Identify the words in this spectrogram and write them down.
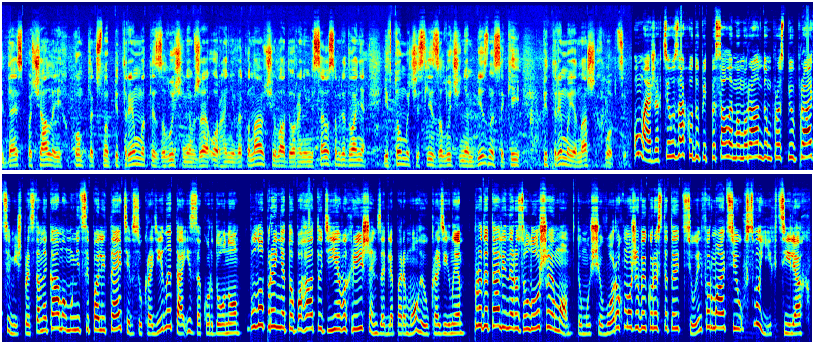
І десь почали їх комплексно підтримувати залученням вже органів виконавчої влади, органів місцевого самоврядування, і в тому числі залученням бізнесу, який підтримує наших хлопців. У межах цього заходу підписали меморандум про співпрацю між представниками муніципалітетів з України та із-за кордону. Було прийнято багато дієвих рішень задля перемоги України. Про деталі не розголошуємо, тому що ворог може використати цю інформацію в своїх цілях.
